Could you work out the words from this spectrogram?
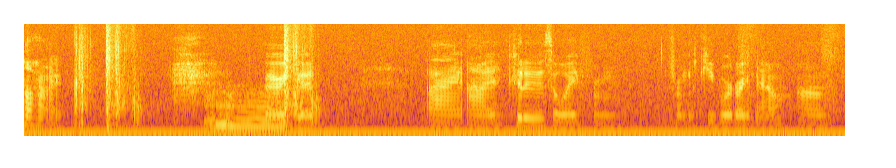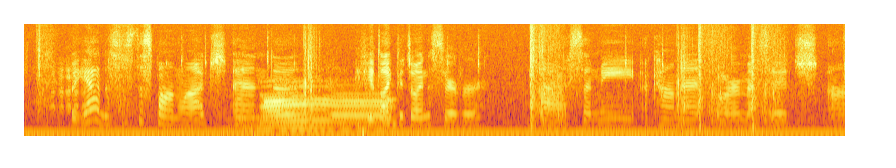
Alright. Very good. Alright, uh, Kudu is away from from the keyboard right now. Um, but yeah, this is the Spawn Lodge, and uh, if you'd like to join the server, uh, send me a comment or a message. Um,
